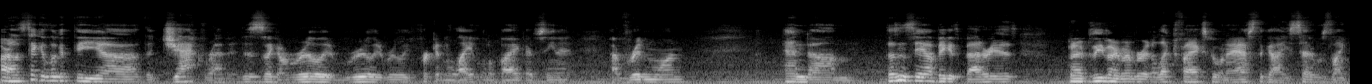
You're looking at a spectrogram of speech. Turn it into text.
All right, let's take a look at the uh, the Jackrabbit. This is like a really, really, really freaking light little bike. I've seen it. I've ridden one, and um, doesn't say how big its battery is, but I believe I remember at Electrify Expo when I asked the guy, he said it was like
